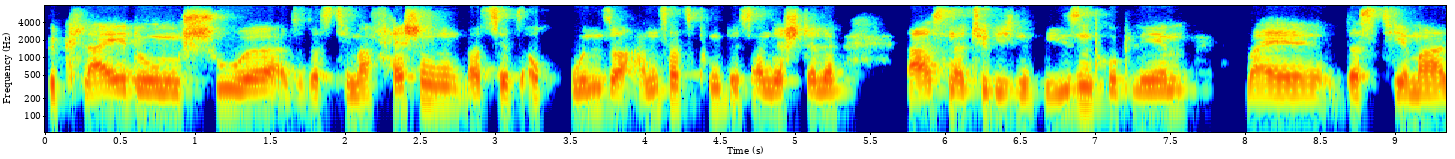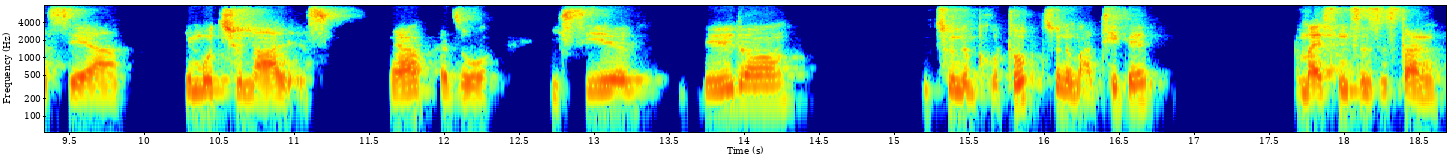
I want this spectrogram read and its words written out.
Bekleidung, Schuhe, also das Thema Fashion, was jetzt auch unser Ansatzpunkt ist an der Stelle, da ist natürlich ein Riesenproblem, weil das Thema sehr emotional ist. Ja, also ich sehe Bilder zu einem Produkt, zu einem Artikel. Meistens ist es dann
